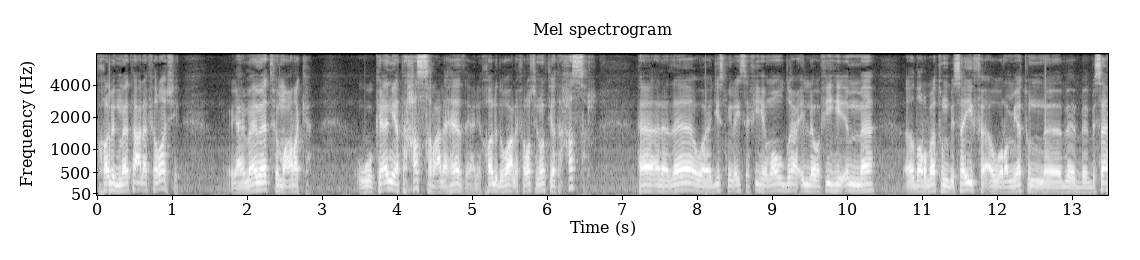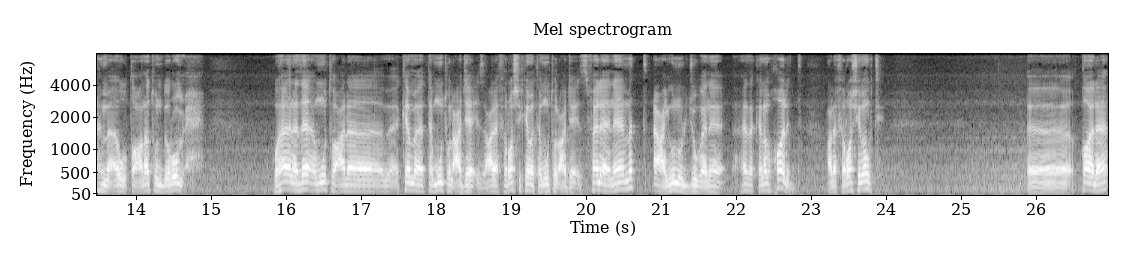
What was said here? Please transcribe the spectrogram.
خالد مات على فراشه يعني ما مات في معركة. وكان يتحسر على هذا يعني خالد وهو على فراش الموت يتحسر. ها أنا ذا وجسمي ليس فيه موضع إلا وفيه إما ضربة بسيف أو رمية بسهم أو طعنة برمح. وها أنا ذا أموت على كما تموت العجائز على فراشي كما تموت العجائز. فلا نامت أعين الجبناء. هذا كلام خالد على فراش موته. آه قال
